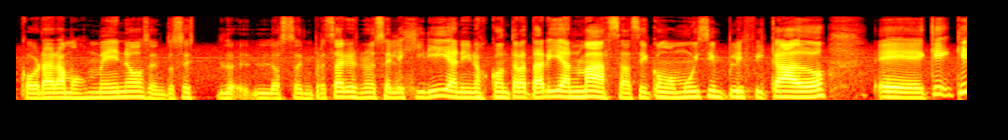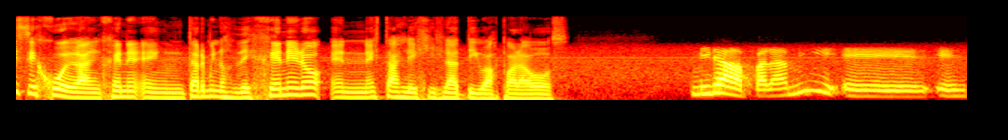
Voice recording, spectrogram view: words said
cobráramos menos, entonces los empresarios no se elegirían y nos contratarían más, así como muy simplificado. ¿qué, ¿qué, se juega en términos de género en estas legislativas para vos? Mira, para mí eh, eh,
